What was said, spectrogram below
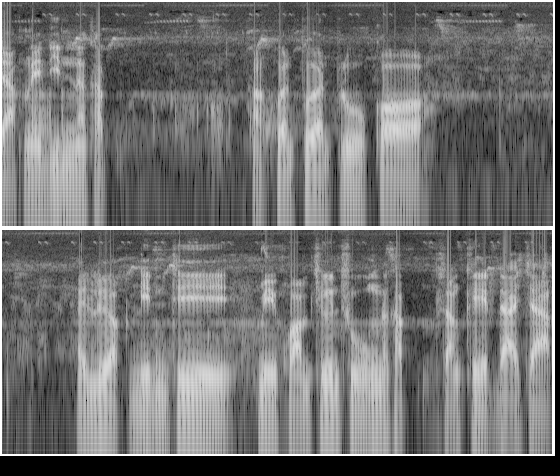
จากในดินนะครับ หากเพื่อนๆปลูกก็ให้เลือกดินที่มีความชื้นสูงนะครับ สังเกตได้จาก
